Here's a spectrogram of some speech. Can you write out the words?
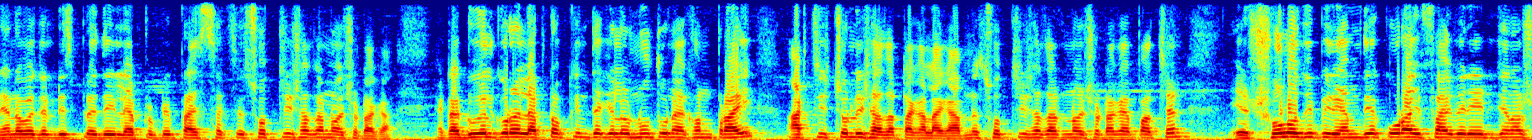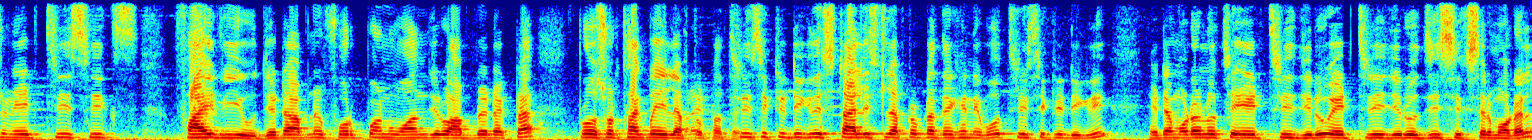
ন্যানোভেজেল ডিসপ্লে দিয়ে ল্যাপটপটির প্রাইস থাকছে ছত্রিশ হাজার নয়শো টাকা। একটা ডুয়েল করে ল্যাপটপ কিনতে গেলেও নতুন এখন প্রায় আটত্রিশ চল্লিশ হাজার টাকা লাগে। আপনি ছত্রিশ হাজার নয়শো টাকায় পাচ্ছেন। এর ষোলো জিবি র্যাম দিয়ে কোরাই ফাইভের eight generation eight three six five U যেটা আপনার four point one zero update একটা প্রসেসর থাকবে এই ল্যাপটপটা থ্রি সিক্সটি ডিগ্রি স্টাইলিশ ল্যাপটপটা দেখে নেব থ্রি সিক্সটি ডিগ্রি এটা মডেল হচ্ছে eight three zero eight three zero G সিক্সের মডেল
